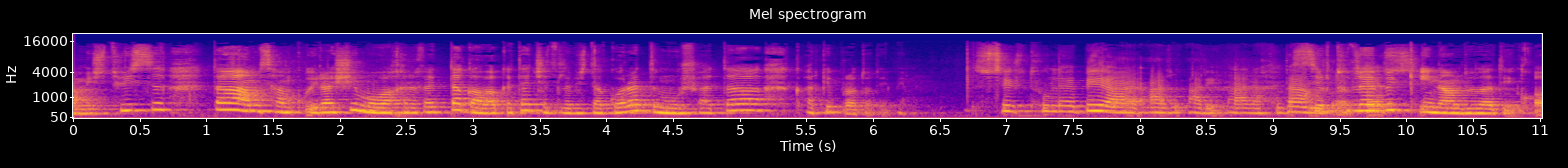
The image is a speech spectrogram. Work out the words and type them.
ამისთვის და ამ 3 კვირაში მოახერხეთ და გავაკეთეთ შეძლების დაგვარად მუშა და კარგი პროტოტიპი. სირთულები არ არ არ ახდა ამ სირთულები კი ნამდვილად იყო.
